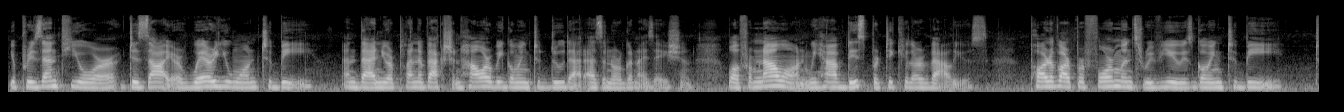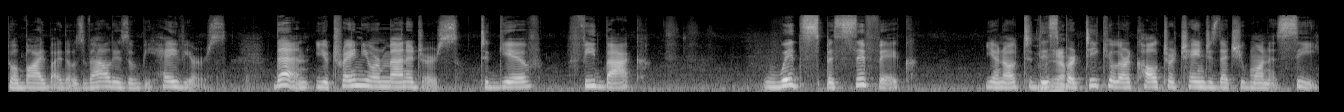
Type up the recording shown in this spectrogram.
you present your desire, where you want to be, and then your plan of action. How are we going to do that as an organization? Well, from now on, we have these particular values. Part of our performance review is going to be to abide by those values of behaviors. Then you train your managers to give feedback with specific, you know, to this Yeah. particular culture changes that you want to see.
